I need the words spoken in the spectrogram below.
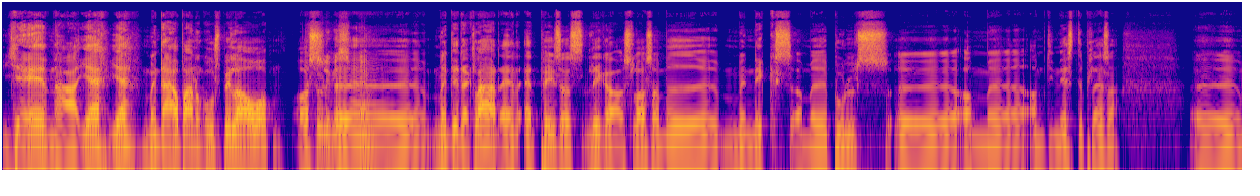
Ja, nej, ja, ja, men der er jo bare nogle gode spillere over dem også. Naturligvis, ja. øh, Men det er da klart, at, at Pacers ligger og slår sig med, med Knicks og med Bulls øh, om, øh, om de næste pladser. Øh,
